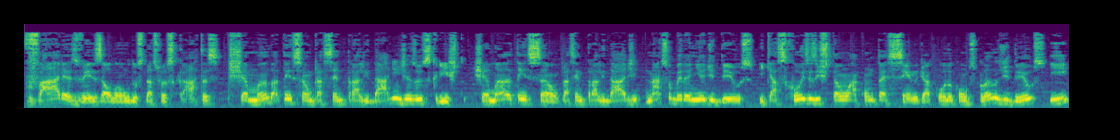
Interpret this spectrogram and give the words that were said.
várias vezes ao longo dos- das suas cartas chamando a atenção para a centralidade em Jesus Cristo, chamando a atenção para a centralidade na soberania de Deus e que as coisas estão acontecendo de acordo com os planos de Deus e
